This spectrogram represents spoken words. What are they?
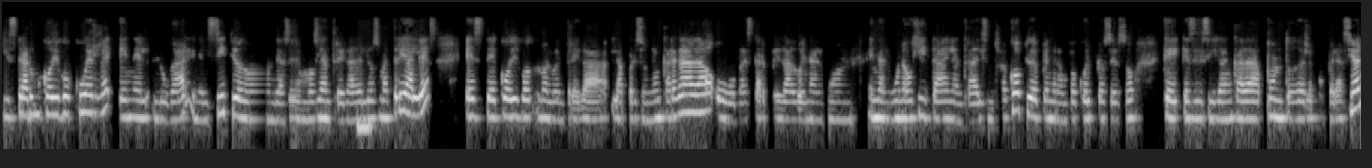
un código QR en el lugar, en el sitio donde hacemos la entrega de los materiales. Este código nos lo entrega la persona encargada o va a estar pegado en, algún, en alguna hojita en la entrada del centro de acopio, dependerá un poco del proceso que, se siga en cada punto de recuperación.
